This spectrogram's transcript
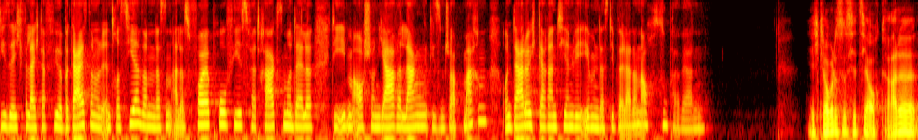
die sich vielleicht dafür begeistern oder interessieren, sondern das sind alles Vollprofis, Vertragsmodelle, die eben auch schon jahrelang diesen Job machen. Und dadurch garantieren wir eben, dass die Bilder dann auch super werden. Ich glaube, das ist jetzt ja auch gerade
